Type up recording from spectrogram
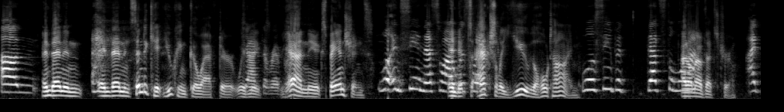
Um. And then in and then in Syndicate you can go after with Jack the, the Ripper. yeah, and the expansions, Well, and see, and that's why and I was it's like, actually you the whole time. well, see, but that's the one. I don't know if that's true. I,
